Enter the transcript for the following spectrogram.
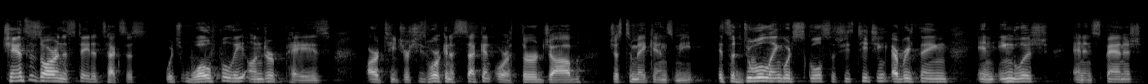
Chances are in the state of Texas, which woefully underpays our teacher, she's working a second or a third job just to make ends meet. It's a dual language school, so she's teaching everything in English and in Spanish.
